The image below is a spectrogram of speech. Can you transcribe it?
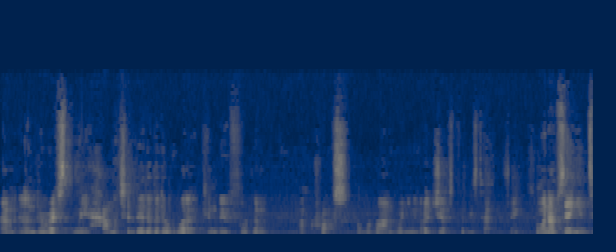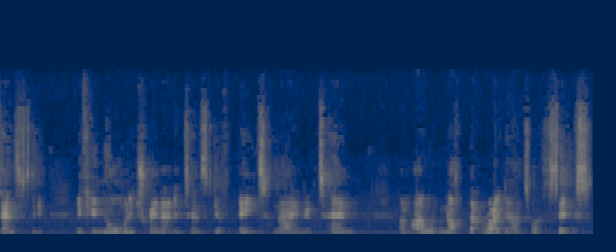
um, and underestimate how much a little bit of work can do for them across Ramadan when you adjust to these type of things. So when I'm saying intensity, if you normally train at an intensity of 8, 9, and 10, um, I would knock that right down to a 6,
